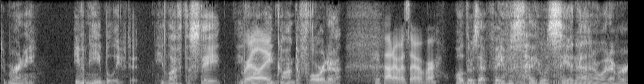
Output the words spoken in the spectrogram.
to Bernie. Even he believed it. He left the state. He'd Gone, Really? he'd gone to Florida. He thought it was over. Well, there's that famous, I think it was CNN or whatever.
